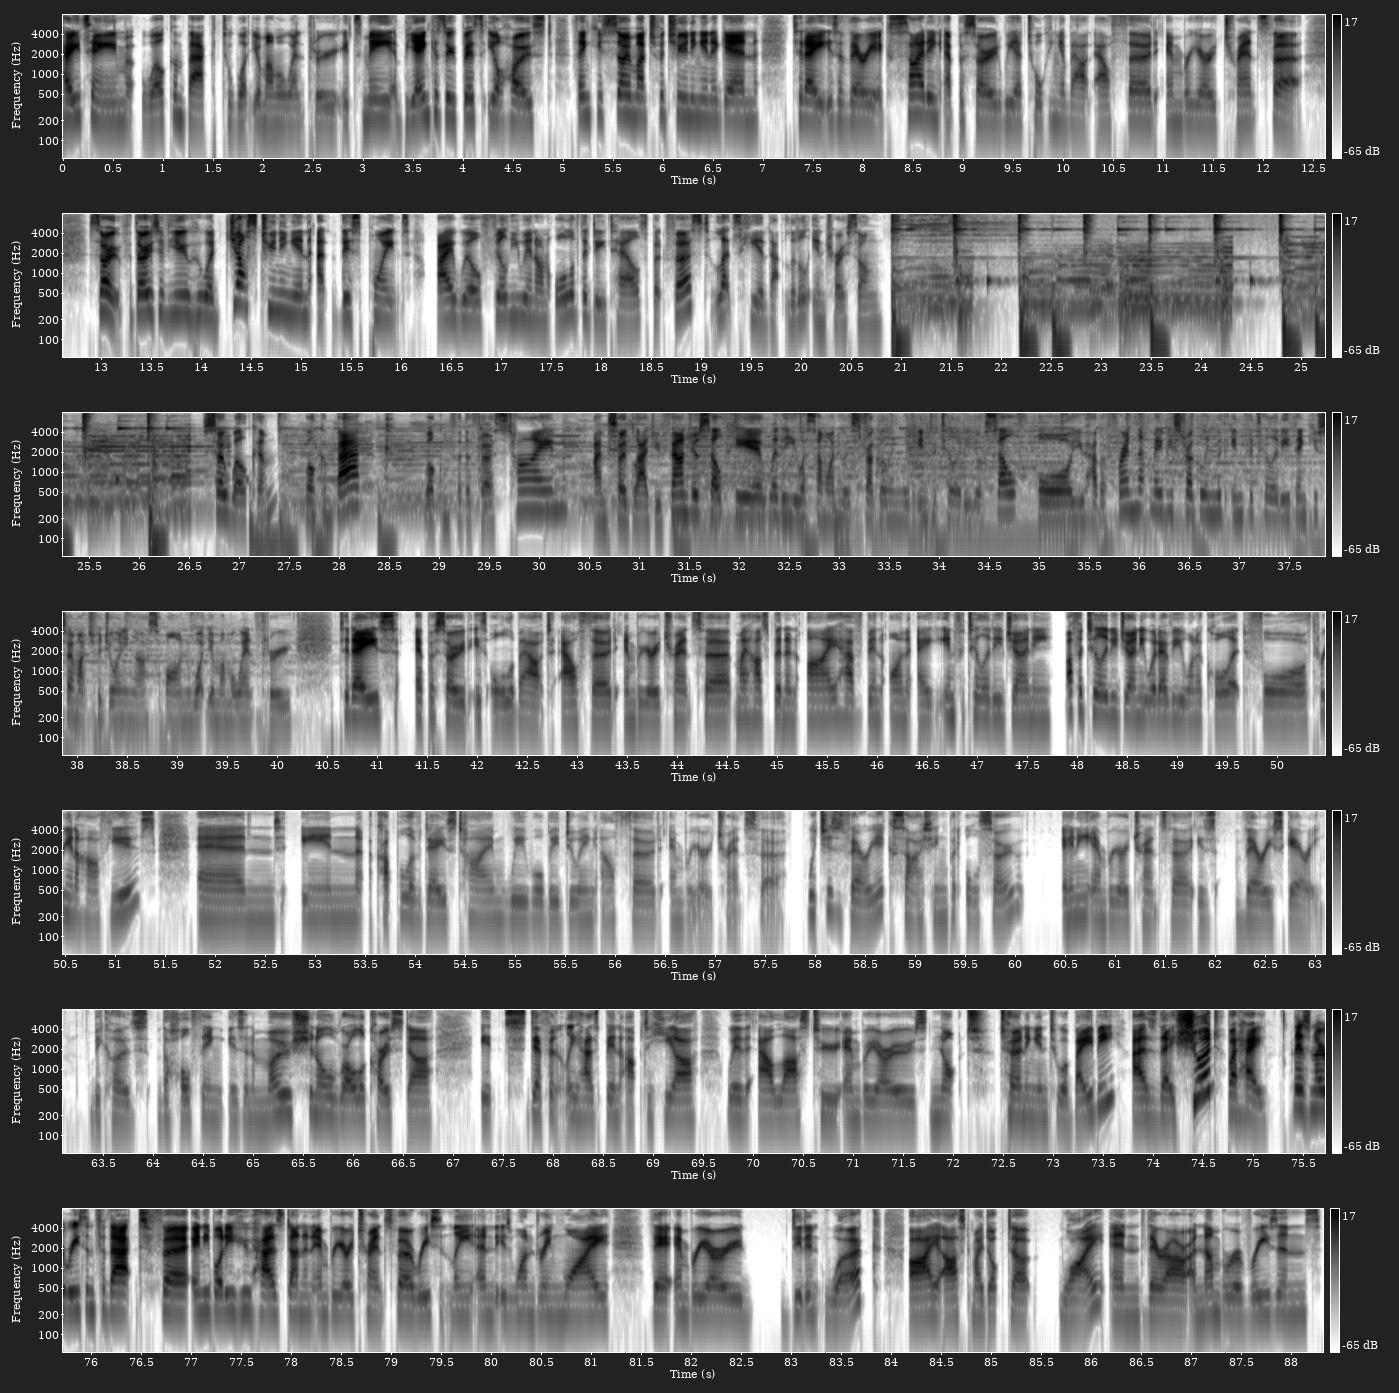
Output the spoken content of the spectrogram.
Hey team, welcome back to What Your Mumma Went Through. It's me, Bianca Zupas, your host. Thank you so much for tuning in again. Today is a very exciting episode. We are talking about our third embryo transfer. So, for those of you who are just tuning in at this point, I will fill you in on all of the details, but first, let's hear that little intro song. So, welcome, welcome back. Welcome for the first time. I'm so glad you found yourself here, whether you are someone who is struggling with infertility yourself or you have a friend that may be struggling with infertility. Thank you so much for joining us on What Your Mumma Went Through. Today's episode is all about our third embryo transfer. My husband and I have been on a infertility journey, a fertility journey, whatever you want to call it, for three and a half years. And in a couple of days' time, we will be doing our third embryo transfer which is very exciting, but also any embryo transfer is very scary because the whole thing is an emotional roller coaster. It definitely has been up to here with our last two embryos not turning into a baby as they should. But hey, there's no reason for that for anybody who has done an embryo transfer recently and is wondering why their embryo didn't work. I asked my doctor why, and there are a number of reasons.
